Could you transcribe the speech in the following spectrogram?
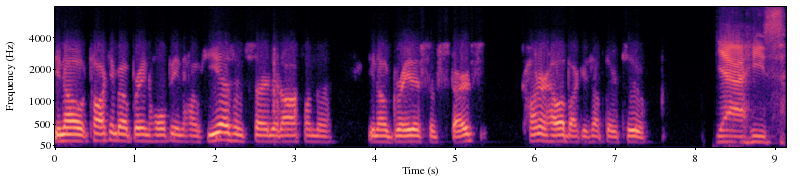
you know, talking about Braden Holtby and how he hasn't started off on the, you know, greatest of starts. Connor Hellebuyck is up there too. Yeah, he's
